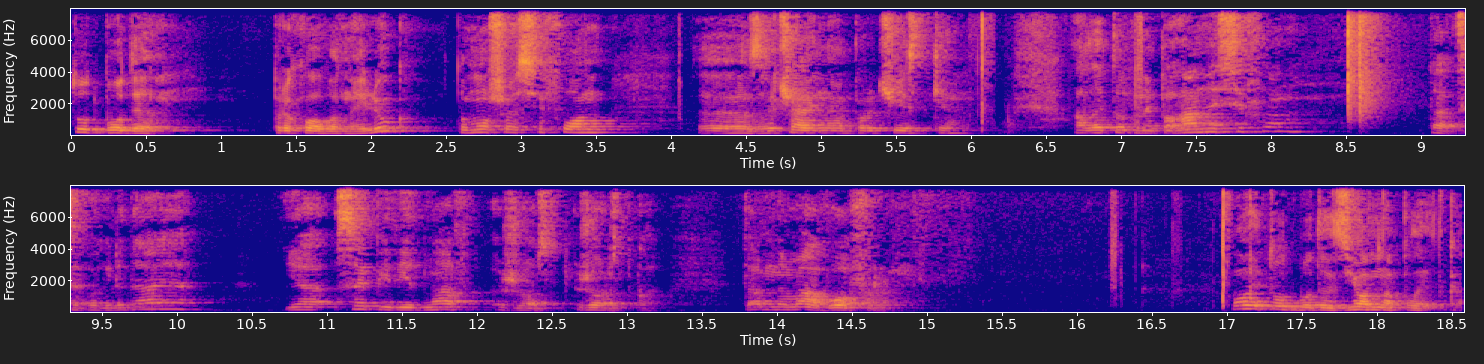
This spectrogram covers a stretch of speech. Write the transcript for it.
Тут буде прихований люк, тому що сифон е, звичайної прочистки. Але тут непоганий сифон. Так це виглядає. Я все під'єднав жорстко. Там нема гофра. Ну і тут буде зйомна плитка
